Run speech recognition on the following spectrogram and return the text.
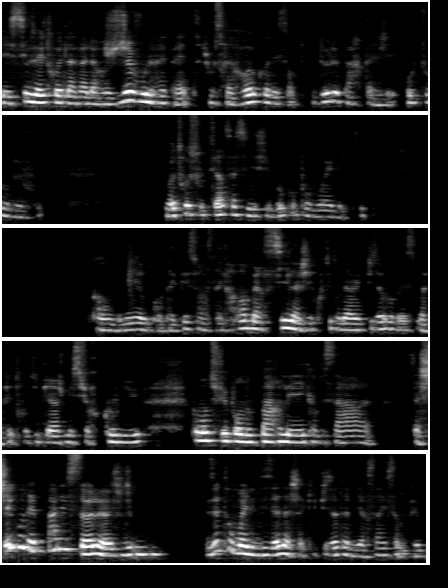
Et si vous avez trouvé de la valeur, je vous le répète, je vous serai reconnaissante de le partager autour de vous. Votre soutien, ça signifie beaucoup pour moi et l'équipe. Quand vous venez me contacter sur Instagram, oh, merci, là j'ai écouté ton dernier épisode, ça m'a fait trop du bien, je me suis reconnue. Comment tu fais pour nous parler comme ça? Sachez que vous n'êtes pas les seuls. Vous êtes au moins une dizaine à chaque épisode à me dire ça et ça me fait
